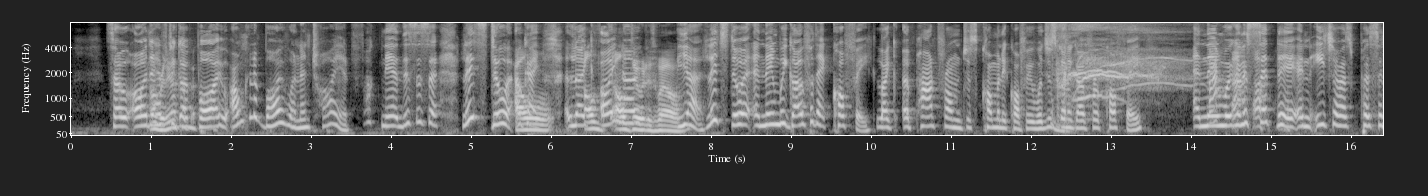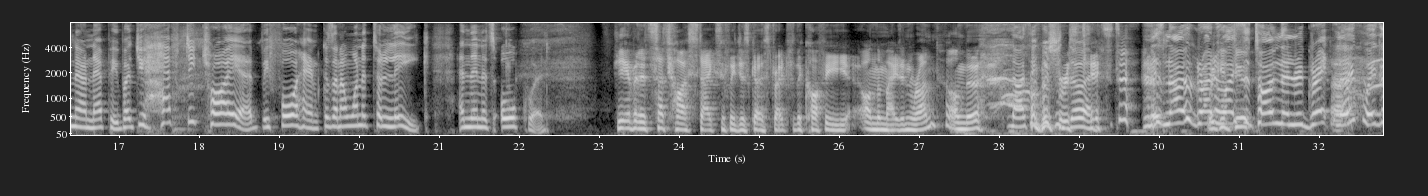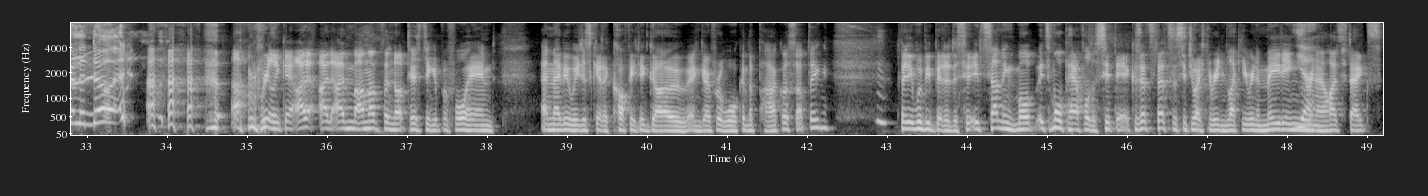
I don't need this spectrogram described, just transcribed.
So I'd oh, have Oh, really? to go buy. I'm going to buy one and try it. Fuck now, this is a. Let's do it. Okay, I'll- like I'll- I know, I'll do it as well. Yeah, let's do it, and then we go for that coffee. Like apart from just comedy coffee, we're just going to go for a coffee, and then we're going to sit there and each of us piss in our nappy. But you have to try it beforehand because I don't want it to leak, and then it's awkward. Yeah, but it's such high stakes if we just go straight for the coffee on the maiden run on the No, I think we should do it. test. There's no greater waste do- of time than regret, Luke. We're going to do it. I'm really ca- I, I, I'm I'm up for not testing it beforehand, and maybe we just get a coffee to go and go for a walk in the park or something. Hmm. But it would be better to sit. It's something more. It's more powerful to sit there because that's that's the situation you're in. Like you're in a meeting, you're in a high stakes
